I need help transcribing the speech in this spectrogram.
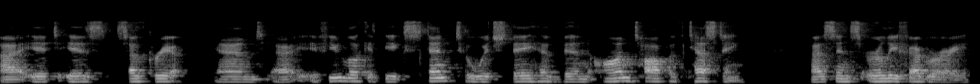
Uh, it is South Korea. And uh, if you look at the extent to which they have been on top of testing uh, since early February,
